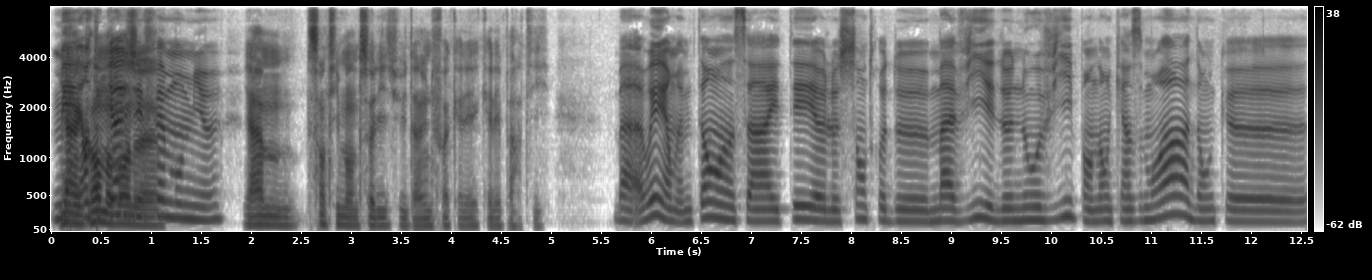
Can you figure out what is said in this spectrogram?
Mais en tout cas, j'ai de- fait mon mieux. Il y a un sentiment de solitude hein, une fois qu'elle est, qu'elle est partie. Bah oui, en même temps, ça a été euh, le centre de ma vie et de nos vies pendant 15 mois. Donc, euh,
